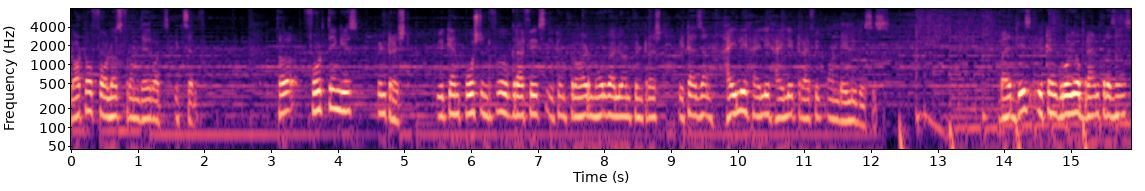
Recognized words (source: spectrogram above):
lot of followers from there itself. The fourth thing is pinterest. You can post infographics you can provide more value on pinterest. It has a highly highly highly traffic on daily basis. By this you can grow your brand presence.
